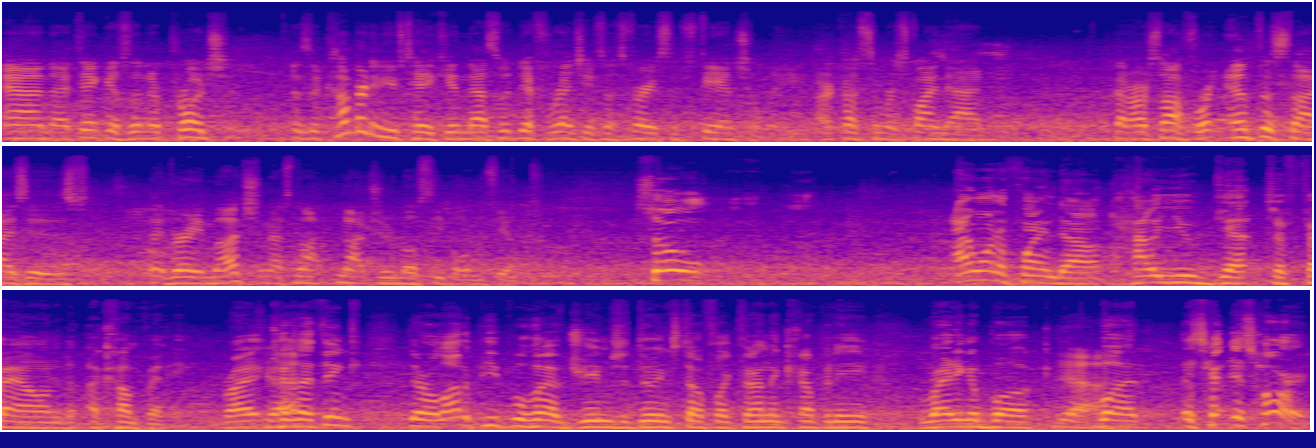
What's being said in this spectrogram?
And I think as an approach, as a company we've taken, that's what differentiates us very substantially. Our customers find that that our software emphasizes that very much, and that's not, not true to most people in the field. So I want to find out how you get to found a company, right? Because okay. I think there are a lot of people who have dreams of doing stuff like founding a company, writing a book, yeah. but it's, it's hard.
